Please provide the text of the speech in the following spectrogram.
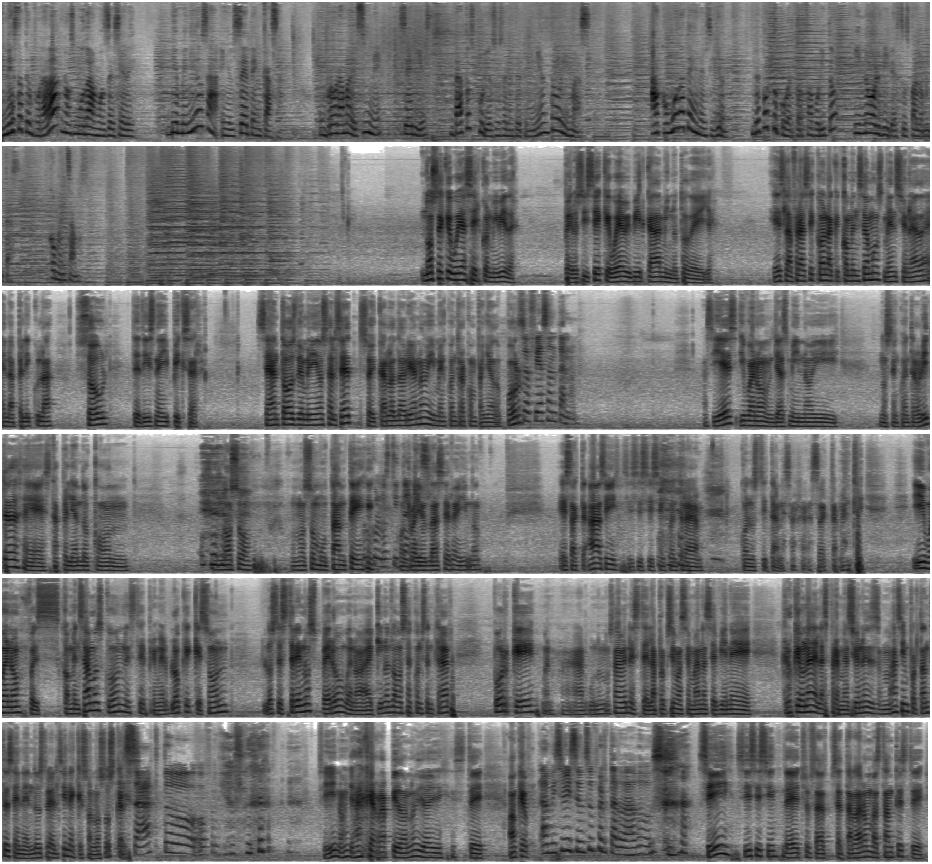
En esta temporada nos mudamos de sede. Bienvenidos a El Set en Casa, un programa de cine, series, datos curiosos del entretenimiento y más. Acomódate en el sillón, ve por tu cobertor favorito y no olvides tus palomitas. Comenzamos. No sé qué voy a hacer con mi vida, pero sí sé que voy a vivir cada minuto de ella. Es la frase con la que comenzamos mencionada en la película Soul de Disney Pixar. Sean todos bienvenidos al set, soy Carlos Laureano y me encuentro acompañado por... Sofía Santana. Así es, y bueno, Yasmin hoy nos encuentra ahorita, eh, está peleando con un oso, un oso mutante O con los con rayos láser ahí, ¿no? Exacto. Ah, sí, sí, sí, sí, se encuentra con los titanes, ajá, exactamente. Y bueno, pues comenzamos con este primer bloque que son los estrenos, pero bueno, aquí nos vamos a concentrar porque, bueno, algunos no saben, este, la próxima semana se viene, creo que una de las premiaciones más importantes en la industria del cine, que son los Oscars. Exacto, oh por Dios. Sí, ¿no? Ya, qué rápido, ¿no? Ya, este, aunque A mí se me hicieron súper tardados. Sí, sí, sí, sí. De hecho, o sea, se tardaron bastante, este,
